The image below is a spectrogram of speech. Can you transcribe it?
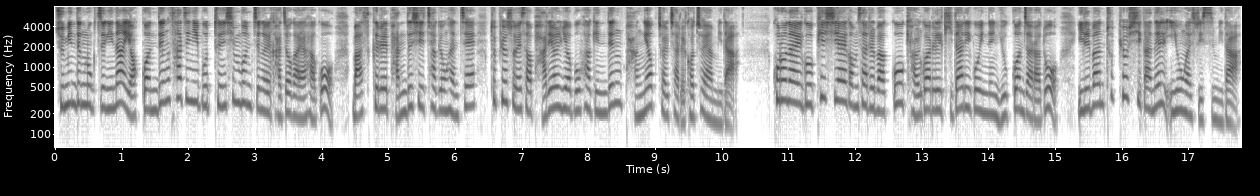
주민등록증이나 여권 등 사진이 붙은 신분증을 가져가야 하고 마스크를 반드시 착용한 채 투표소에서 발열 여부 확인 등 방역 절차를 거쳐야 합니다. 코로나19 PCR 검사를 받고 결과를 기다리고 있는 유권자라도 일반 투표 시간을 이용할 수 있습니다.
